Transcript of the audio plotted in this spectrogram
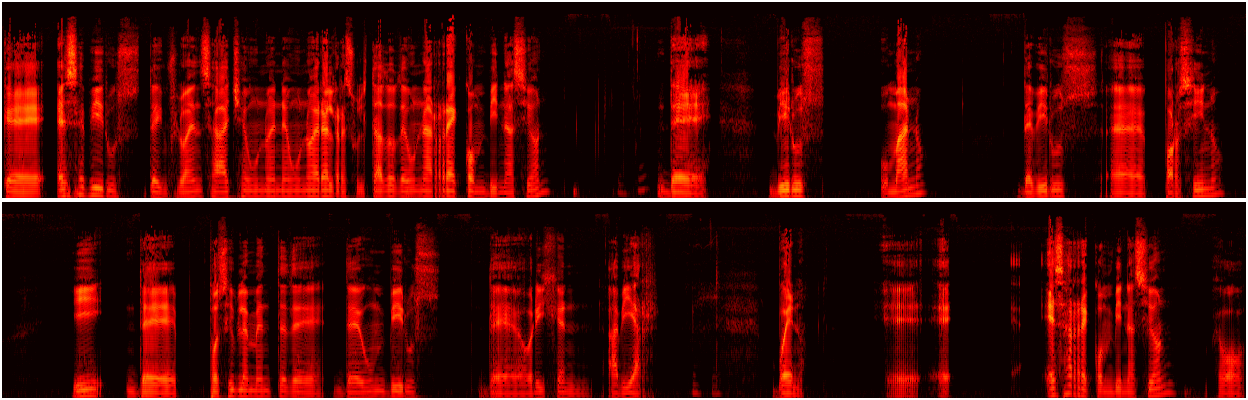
que ese virus de influenza H1N1 era el resultado de una recombinación de virus humano, de virus eh, porcino y de posiblemente de, de, un virus de origen aviar. Bueno, eh, eh, esa recombinación o,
